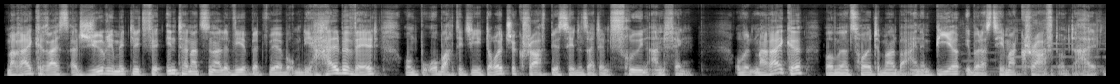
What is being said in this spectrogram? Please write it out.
Mareike reist als Jurymitglied für internationale Bierwettbewerbe um die halbe Welt und beobachtet die deutsche Craft-Bier-Szene seit den frühen Anfängen. Und mit Mareike wollen wir uns heute mal bei einem Bier über das Thema Craft unterhalten.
